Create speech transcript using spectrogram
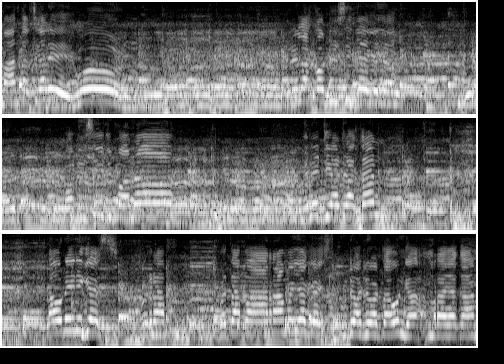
Mantap sekali. Wow. Inilah kondisinya guys ya. Kondisi di mana ini diadakan tahun ini guys. Berapa betapa ramainya guys. Udah dua tahun nggak merayakan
